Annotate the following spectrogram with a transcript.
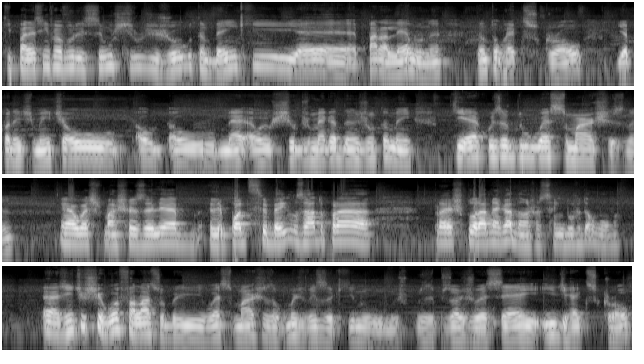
que parecem favorecer um estilo de jogo também que é paralelo, né? Tanto ao Hex Scroll e aparentemente ao, ao, ao, ao estilo de Mega Dungeon também, que é a coisa do West Marches, né? É, o West ele, é, ele pode ser bem usado para explorar Mega Dungeon, sem dúvida alguma. É, a gente chegou a falar sobre West Marches algumas vezes aqui no, nos, episódios de USR e de Hexcrawl,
